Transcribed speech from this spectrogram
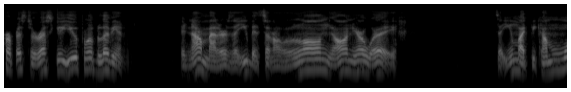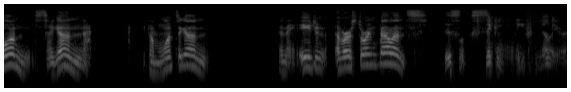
purpose to rescue you from oblivion. It now matters that you've been sent along on your way. So you might become once again become once again an agent of our restoring balance. This looks sickeningly familiar.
